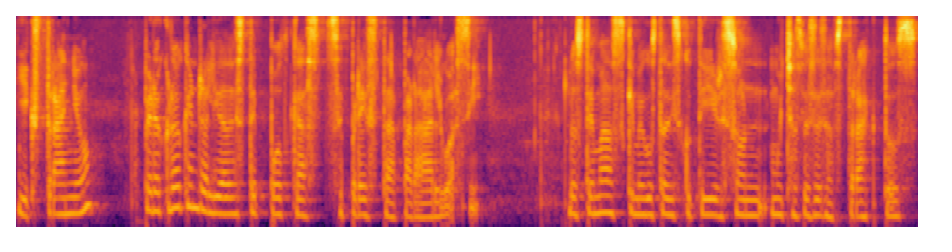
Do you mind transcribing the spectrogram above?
y extraño, pero creo que en realidad este podcast se presta para algo así. Los temas que me gusta discutir son muchas veces abstractos,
